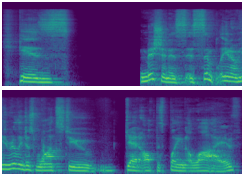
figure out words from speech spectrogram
his mission is is simple. You know, he really just wants to get off this plane alive.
